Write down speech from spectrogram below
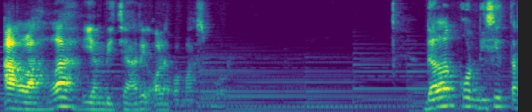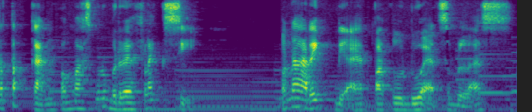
Allah lah yang dicari oleh pemazmur. Dalam kondisi tertekan, pemazmur berefleksi. Menarik di ayat 42 ayat 11.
